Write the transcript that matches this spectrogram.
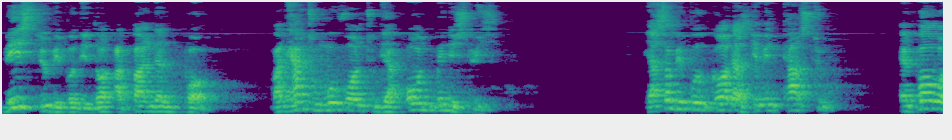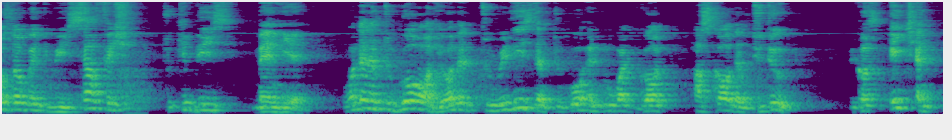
These two people did not abandon Paul, but they had to move on to their own ministries. There are some people God has given tasks to, and Paul was not going to be selfish to keep these men here. He wanted them to go on. He wanted to release them to go and do what God has called them to do. Because each and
